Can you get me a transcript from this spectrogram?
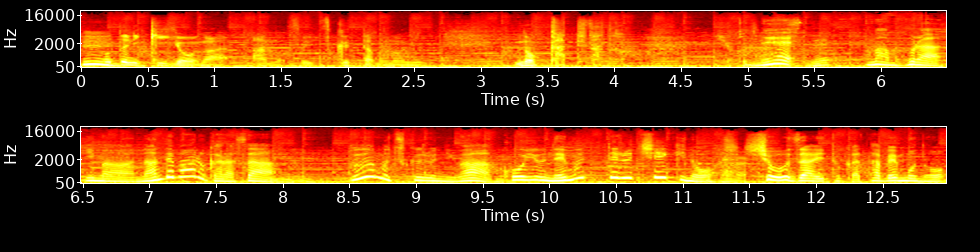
うん。本当に企業のあのそういう作ったものに乗っかってたとことなんですね。まあほら今何でもあるからさ、うん。ブーム作るにはうん。こういう眠ってる地域のはい。商材とか食べ物、はい。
